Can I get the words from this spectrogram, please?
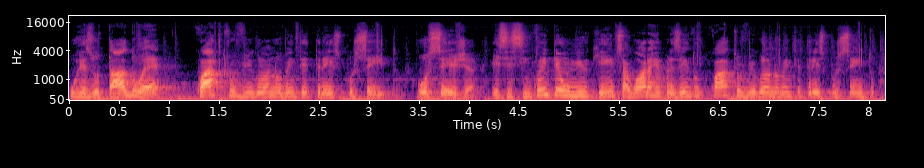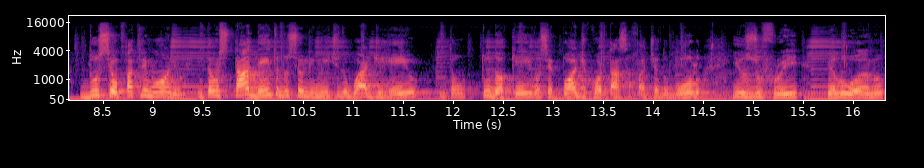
O resultado é 4,93%. Ou seja, esses 51.500 agora representam 4,93% do seu patrimônio. Então está dentro do seu limite do guarda-reio, então tudo ok, você pode cortar essa fatia do bolo e usufruir pelo ano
